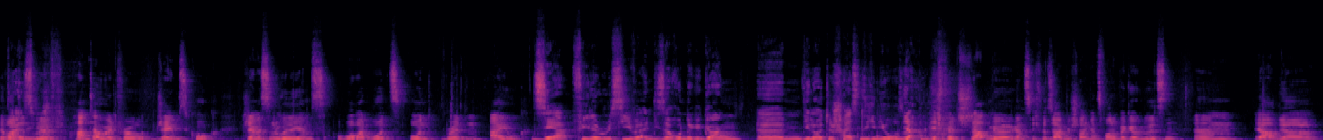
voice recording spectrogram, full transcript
Devonta Smith, Hunter Renfro, James Cook, Jamison Williams, Robert Woods und Brandon Ayuk. Sehr viele Receiver in dieser Runde gegangen. Ähm, die Leute scheißen sich in die Hose. Ja, ich würde starten wir ganz, ich würde sagen, wir starten ganz vorne bei Garrett Wilson. Ähm, ja, der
